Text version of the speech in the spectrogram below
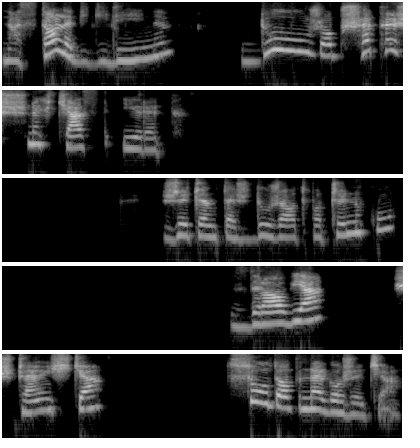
Na stole wigilijnym dużo przepysznych ciast i ryb. Życzę też dużo odpoczynku, zdrowia, szczęścia, cudownego życia,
